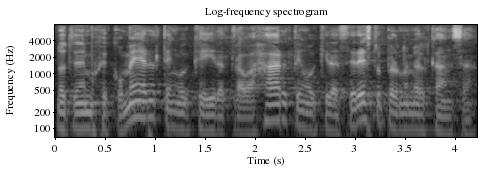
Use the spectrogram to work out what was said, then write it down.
no tenemos que comer, tengo que ir a trabajar, tengo que ir a hacer esto, pero no me alcanza.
